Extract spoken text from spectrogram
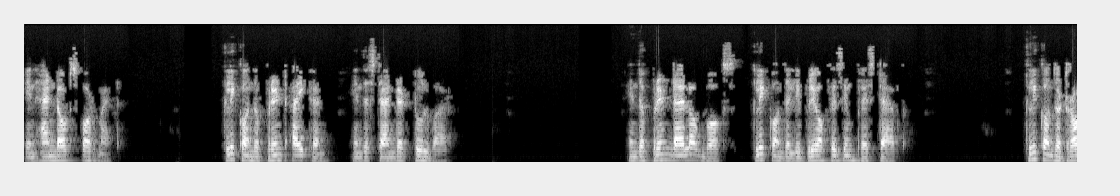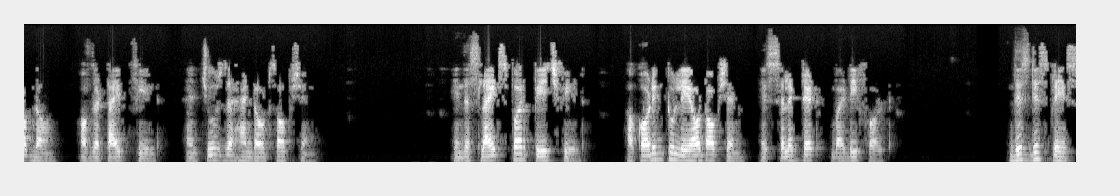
in handouts format. Click on the print icon in the standard toolbar. In the print dialog box, click on the LibreOffice Impress tab. Click on the drop-down of the type field and choose the handouts option. In the slides per page field, according to layout option is selected by default. This displays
